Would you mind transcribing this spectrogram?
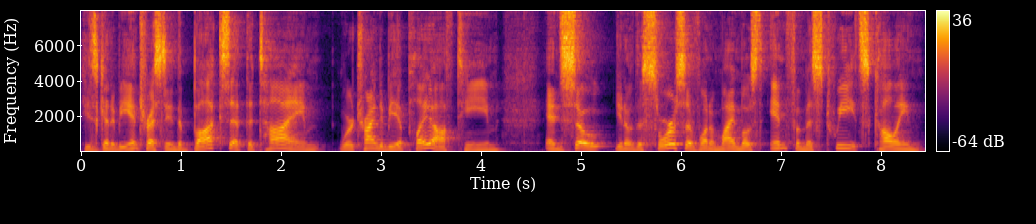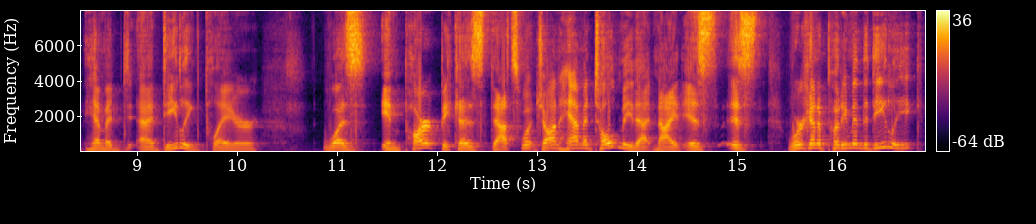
He's going to be interesting. The Bucks at the time were trying to be a playoff team. And so, you know, the source of one of my most infamous tweets calling him a, a D League player was in part because that's what John Hammond told me that night is is we're going to put him in the D League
